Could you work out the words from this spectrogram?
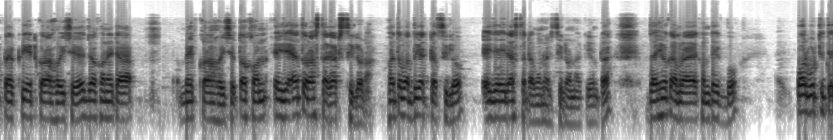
আপনার ক্রিয়েট করা হয়েছে, যখন এটা মেক করা হয়েছে, তখন এই যে এত রাস্তাঘাট ছিল না হয়তো বা দুই একটা ছিল, এই যে এই রাস্তাটা মনে হয় ছিল না কি ওটা যাই হোক, আমরা এখন দেখব। পরবর্তীতে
